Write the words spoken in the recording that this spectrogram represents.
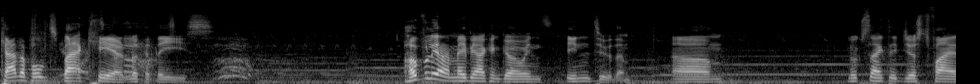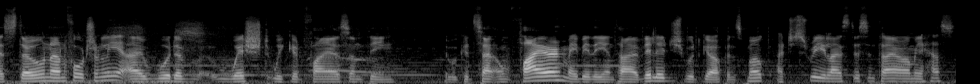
Catapults back here. Look at these. Hopefully, I, maybe I can go in into them. Um, looks like they just fire stone. Unfortunately, I would have wished we could fire something that we could set on fire. Maybe the entire village would go up in smoke. I just realized this entire army has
